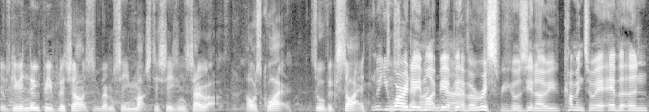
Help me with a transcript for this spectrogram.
It was giving new people a chance. We haven't seen much this season, so I was quite sort of excited. You worried that it might be a bit of a risk because you know you come into it, Everton.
